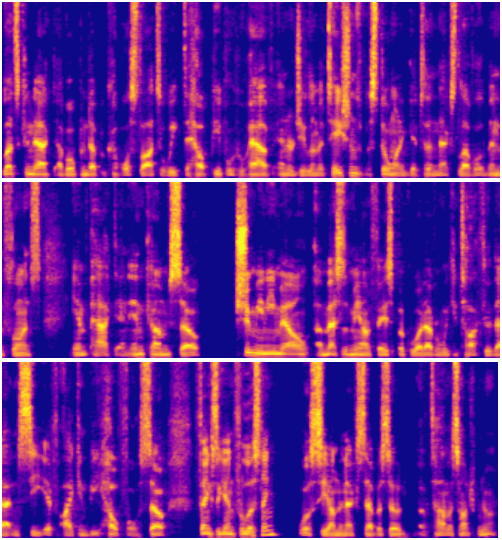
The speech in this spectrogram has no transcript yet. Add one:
let's connect. I've opened up a couple of slots a week to help people who have energy limitations but still want to get to the next level of influence, impact, and income. So shoot me an email, uh, message me on Facebook, whatever, and we can talk through that and see if I can be helpful. So thanks again for listening. We'll see you on the next episode of Thomas Entrepreneur.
